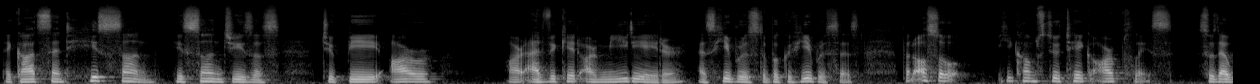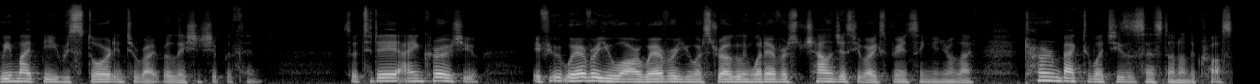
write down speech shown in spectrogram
that God sent His Son, His Son Jesus, to be our, our advocate, our mediator, as Hebrews, the book of Hebrews says. But also, He comes to take our place so that we might be restored into right relationship with Him. So today, I encourage you, if you wherever you are, wherever you are struggling, whatever challenges you are experiencing in your life, turn back to what Jesus has done on the cross.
